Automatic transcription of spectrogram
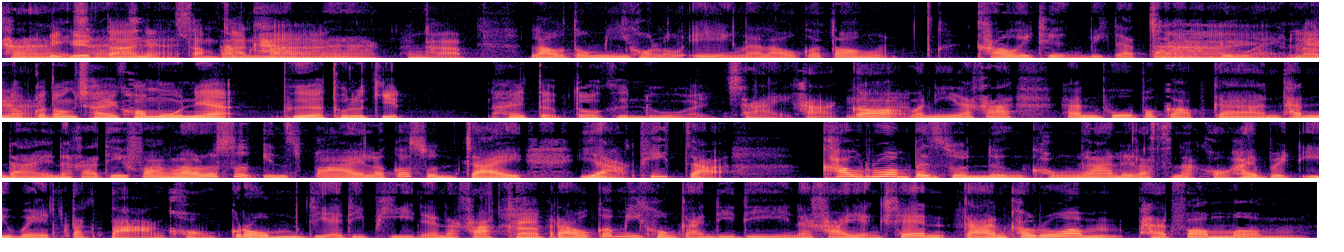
ใช่ Big Data ใช่เนี่ยใช่สำคัญมากอืมนะครับเราต้องมีของเราเองแล้วเราก็ต้องเข้าให้ถึง Big Data ใช่ด้วยนะคะแล้วเราก็ต้องใช้ข้อมูลเนี่ยเพื่อธุรกิจ ให้เติบโตขึ้นด้วย ใช่ค่ะ ก็วันนี้นะคะ ท่านผู้ประกอบการท่านใดนะคะ ที่ฟังแล้วรู้สึกอินสปายแล้วก็สนใจอยากที่จะเข้าร่วมเป็นส่วนหนึ่งของงานในลักษณะของ Hybrid Event ต่างๆ ของกรม DITP เนี่ยนะคะครับเราก็มีโครงการดีๆนะคะ อย่างเช่น การเข้าร่วมแพลตฟอร์มมอมอืม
